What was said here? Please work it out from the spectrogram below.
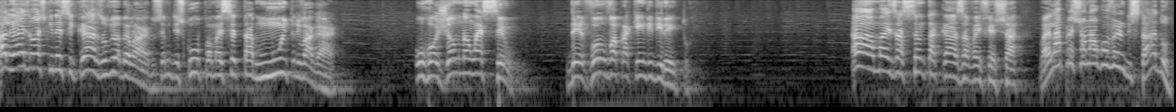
Aliás, eu acho que nesse caso, viu, Abelardo? Você me desculpa, mas você tá muito devagar. O rojão não é seu. Devolva para quem de direito. Ah, mas a Santa Casa vai fechar. Vai lá pressionar o governo do estado.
